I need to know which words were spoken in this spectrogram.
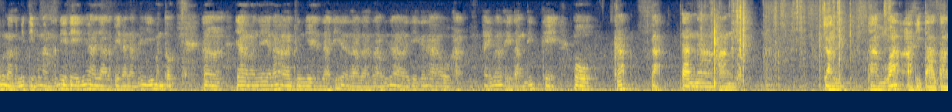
มุนาสมิติมุนังสันติเตวิญาญาตะเพนานันวิญิมันโตอ่อยามันเยนะอาจุนเยสาธิสาสาสาวินาติกนาโอคะไอวัตเสตังทิเทโมคะกะตังนาพังจันทางวะอาติตาตัง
